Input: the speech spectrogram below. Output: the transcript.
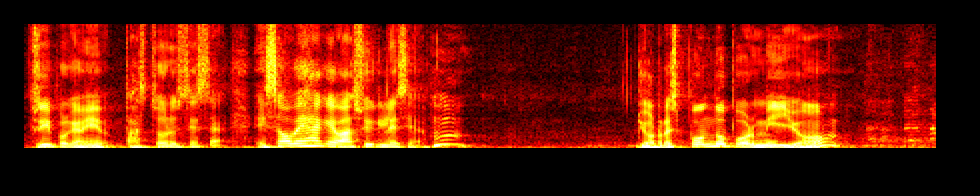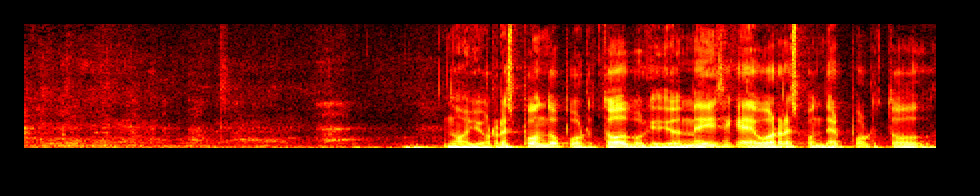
Sí, porque a mí, pastor, usted esa oveja que va a su iglesia, hmm, yo respondo por mí, yo. No, yo respondo por todo, porque Dios me dice que debo responder por todo.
